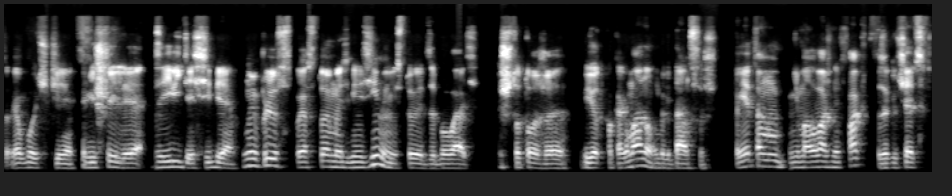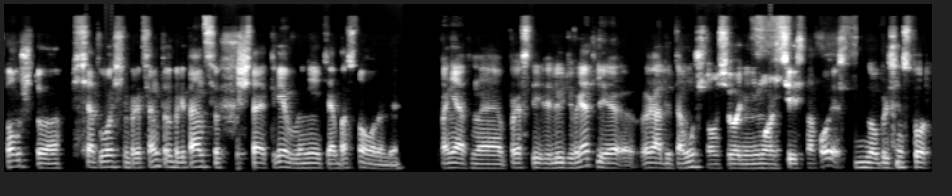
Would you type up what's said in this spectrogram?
рабочие решили заявить о себе. Ну и плюс про стоимость бензина не стоит забывать что тоже бьет по карману у британцев. При этом немаловажный факт заключается в том, что 58% британцев считают требования эти обоснованными. Понятно, простые люди вряд ли рады тому, что он сегодня не может сесть на поезд, но большинство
